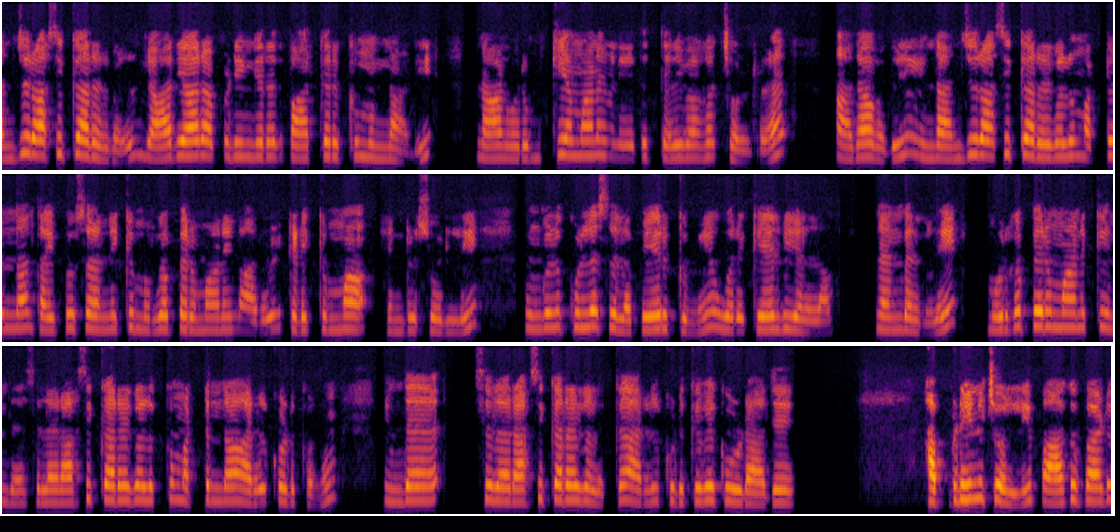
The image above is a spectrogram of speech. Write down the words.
அஞ்சு ராசிக்காரர்கள் யார் யார் அப்படிங்கிறது பார்க்கறதுக்கு முன்னாடி நான் ஒரு முக்கியமான விடயத்தை தெளிவாக சொல்றேன். அதாவது இந்த அஞ்சு ராசிக்காரர்களும் மட்டும்தான் தைப்பூச அன்னைக்கு முருகப்பெருமானின் அருள் கிடைக்குமா என்று சொல்லி உங்களுக்குள்ள சில பேருக்குமே ஒரு கேள்வி எல்லாம். நண்பர்களே முருகப்பெருமானுக்கு இந்த சில ராசிக்காரர்களுக்கு மட்டும்தான் அருள் கொடுக்கணும். இந்த சில ராசிக்காரர்களுக்கு அருள் கொடுக்கவே கூடாது. அப்படின்னு சொல்லி பாகுபாடு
